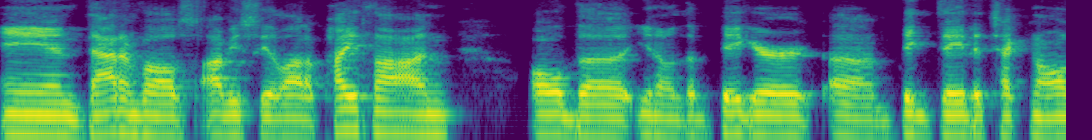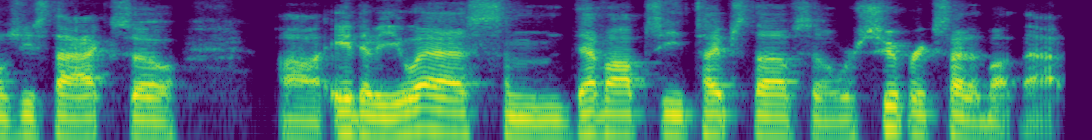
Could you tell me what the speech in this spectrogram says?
And that involves obviously a lot of python all the you know the bigger uh, big data technology stack. So uh, aws some devopsy type stuff. So we're super excited about that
